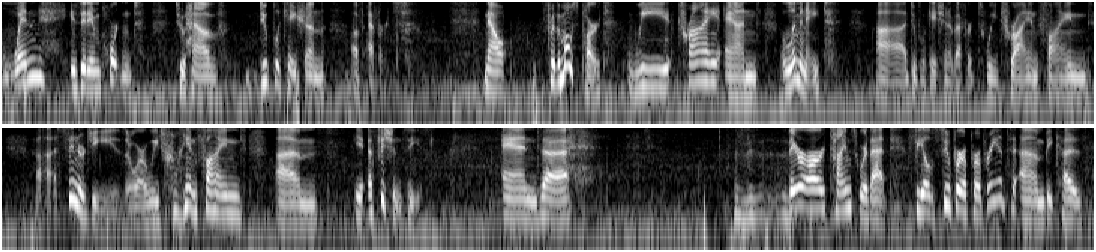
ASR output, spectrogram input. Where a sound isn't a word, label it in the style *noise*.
When is it important to have duplication of efforts? Now, for the most part, we try and eliminate uh, duplication of efforts. We try and find uh, synergies or we *laughs* try and find um, efficiencies. And uh, th- there are times where that feels super appropriate um, because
